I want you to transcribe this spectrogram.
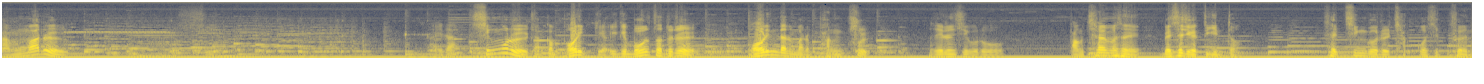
악마를, 아니다. 식물을 잠깐 버릴게요. 이게 몬스터들을 버린다는 말은 방출. 이런 식으로 방출하면서 메시지가 뜨긴 떠. 새 친구를 찾고 싶은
